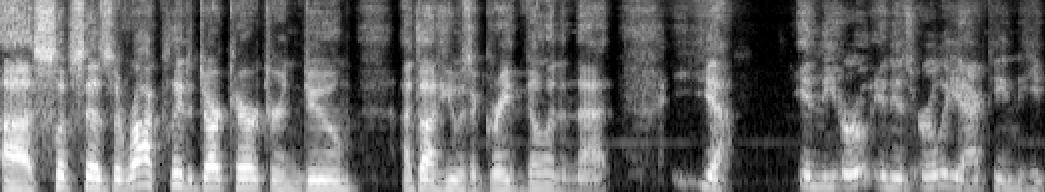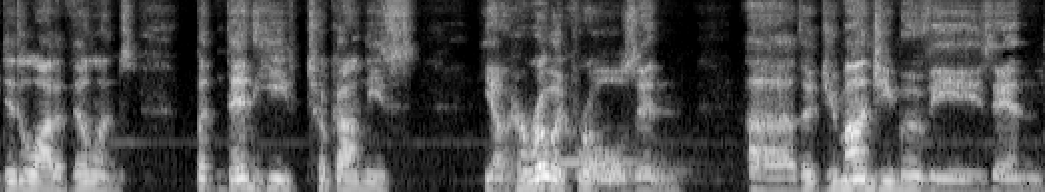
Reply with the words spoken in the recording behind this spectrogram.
Uh, Slip says The Rock played a dark character in Doom. I thought he was a great villain in that. Yeah, in the early in his early acting, he did a lot of villains, but then he took on these, you know, heroic roles in uh, the Jumanji movies and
